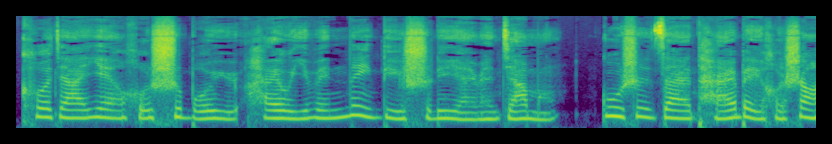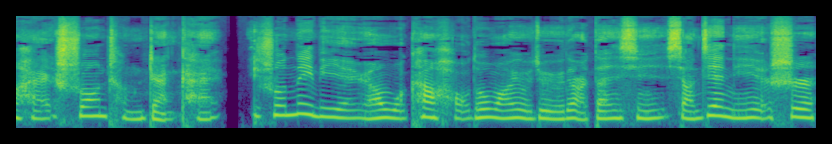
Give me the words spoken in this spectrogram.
柯佳燕和施柏宇，还有一位内地实力演员加盟。故事在台北和上海双城展开。一说内地演员，我看好多网友就有点担心。想见你也是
